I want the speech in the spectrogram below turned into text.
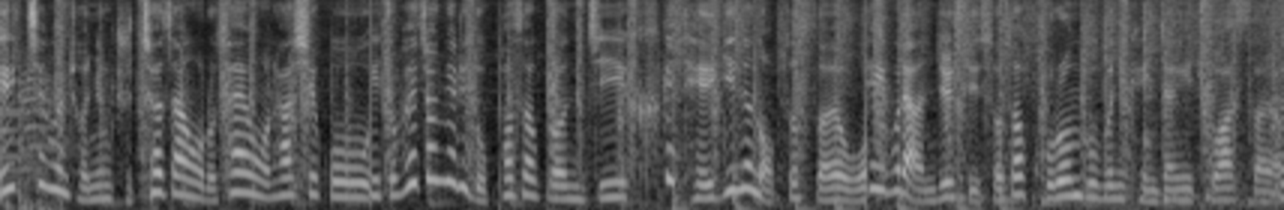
1층은 전용 주차장으로 사용을 하시고 이게 좀 회전율이 높아서 그런지 크게 대기는 없었어요. 테이블에 앉을 수 있어서 그런 부분이 굉장히 좋았어요.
